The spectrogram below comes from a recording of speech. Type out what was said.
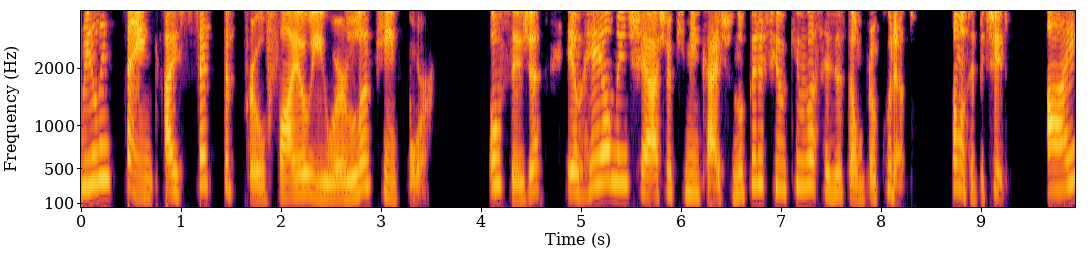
really think I fit the profile you were looking for. Ou seja, eu realmente acho que me encaixo no perfil que vocês estão procurando. Vamos repetir? I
